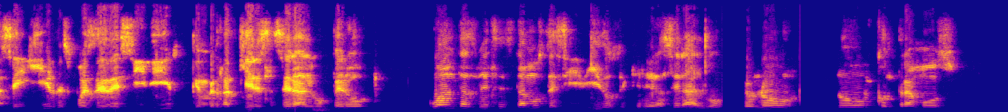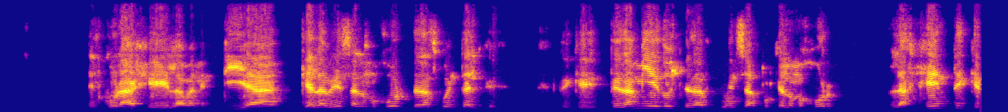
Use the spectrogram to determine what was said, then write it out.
a seguir después de decidir que en verdad quieres hacer algo. Pero ¿cuántas veces estamos decididos de querer hacer algo, pero no, no encontramos el coraje, la valentía, que a la vez a lo mejor te das cuenta de que te da miedo y te da vergüenza porque a lo mejor la gente que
